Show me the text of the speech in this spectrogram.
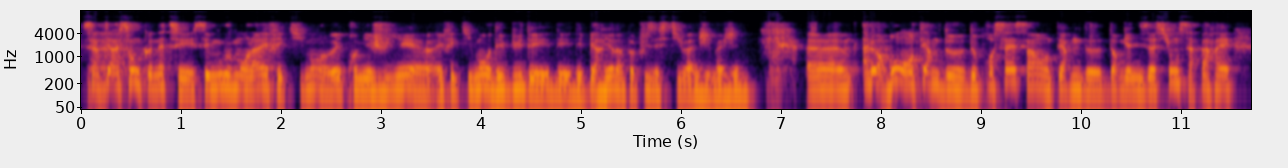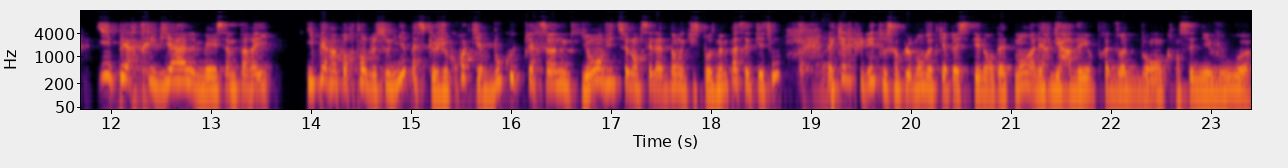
C'est intéressant de connaître ces, mouvements-là, effectivement, le 1er juillet, euh, effectivement, au début des, des, des, périodes un peu plus estivales, j'imagine. Euh, alors, bon, en termes de, de process, hein, en termes d'organisation, ça paraît hyper trivial, mais ça me paraît hyper important de le souligner parce que je crois qu'il y a beaucoup de personnes qui ont envie de se lancer là-dedans et qui se posent même pas cette question. Ah calculez tout simplement votre capacité d'endettement, allez regarder auprès de votre banque, renseignez-vous euh,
